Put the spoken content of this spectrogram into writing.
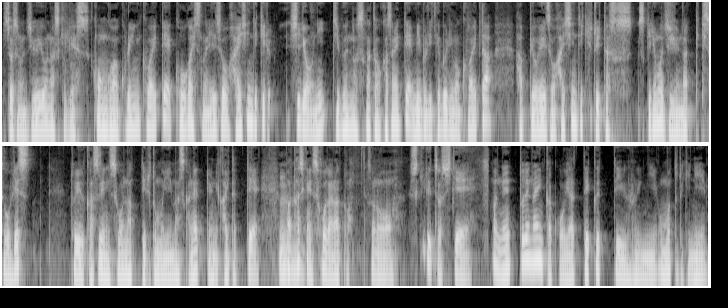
一つの重要なスキルです。今後はこれに加えて高画質な映像を配信できる。資料に自分の姿を重ねて身振り手振りも加えた発表映像を配信できるといったスキルも重要になってきそうです。というか、すでにそうなっているとも言えますかねっていうふうに書いてあって、うんまあ確かにそうだなと。その、スキルとして、まあネットで何かこうやっていくっていうふうに思ったときに、やっ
